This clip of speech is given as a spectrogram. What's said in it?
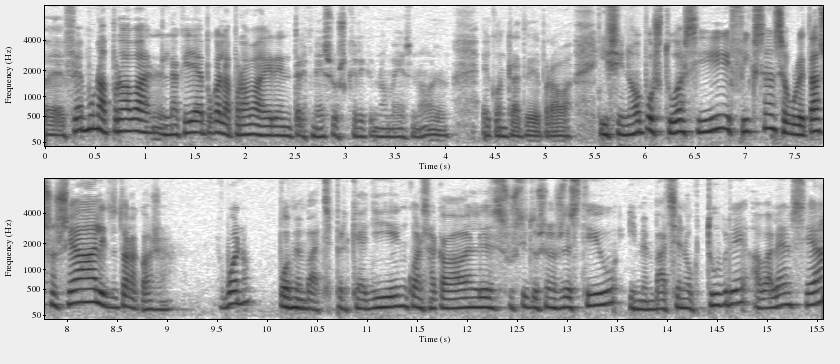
eh, fem una prova. En aquella època la prova eren tres mesos, crec només, no? el, el contracte de prova. I si no, pues tu així fixa en seguretat social i tota la cosa. Bueno, pues me'n vaig, perquè allí, quan s'acabaven les substitucions d'estiu, i me'n vaig en octubre a València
